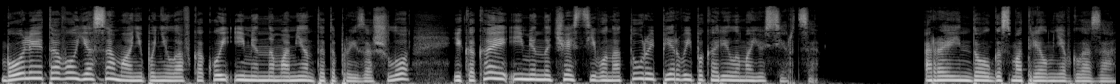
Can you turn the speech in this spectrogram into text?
Более того, я сама не поняла, в какой именно момент это произошло и какая именно часть его натуры первой покорила мое сердце. Рейн долго смотрел мне в глаза.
